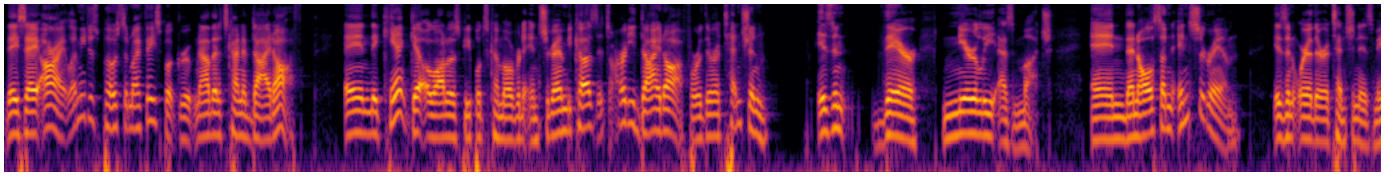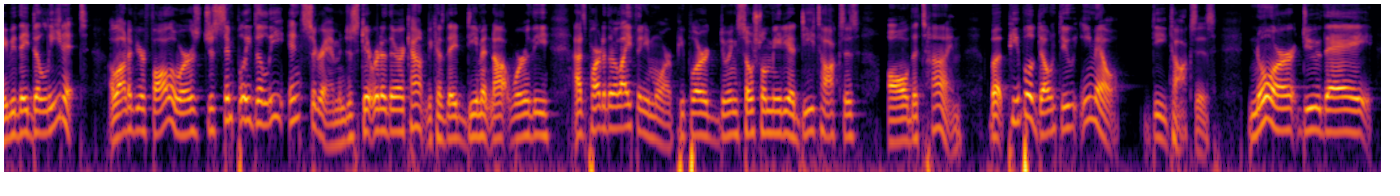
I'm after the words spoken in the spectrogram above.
they say, all right, let me just post in my Facebook group now that it's kind of died off. And they can't get a lot of those people to come over to Instagram because it's already died off or their attention isn't there nearly as much. And then all of a sudden, Instagram isn't where their attention is. Maybe they delete it. A lot of your followers just simply delete Instagram and just get rid of their account because they deem it not worthy as part of their life anymore. People are doing social media detoxes all the time, but people don't do email detoxes, nor do they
